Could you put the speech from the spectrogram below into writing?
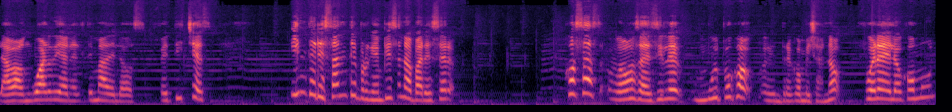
vanguardia en el tema de los fetiches. Interesante porque empiezan a aparecer cosas, vamos a decirle muy poco, entre comillas, ¿no? Fuera de lo común.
